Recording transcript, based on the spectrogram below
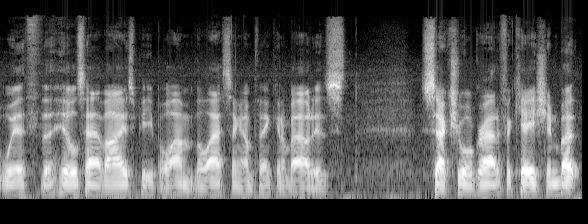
with the Hills Have Eyes people. I'm the last thing I'm thinking about is sexual gratification. But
